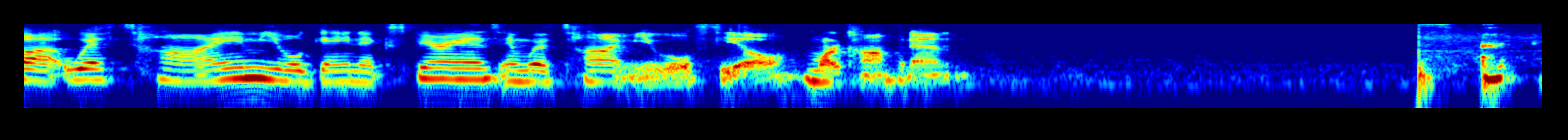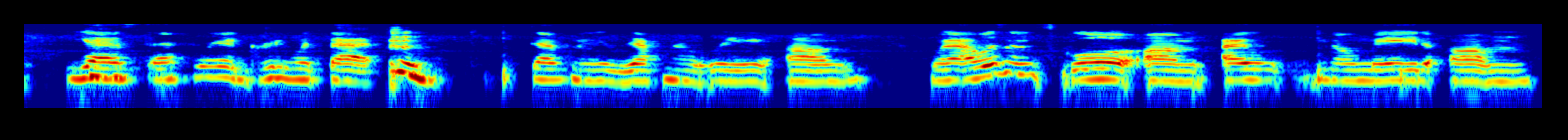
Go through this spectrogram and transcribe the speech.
but with time, you will gain experience, and with time, you will feel more confident. Yes, definitely agree with that. definitely, definitely. Um, when I was in school, um, I you know made um,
